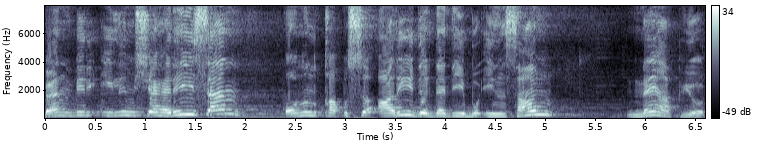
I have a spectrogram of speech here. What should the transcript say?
Ben bir ilim şehriysem onun kapısı Ali'dir dediği bu insan ne yapıyor?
